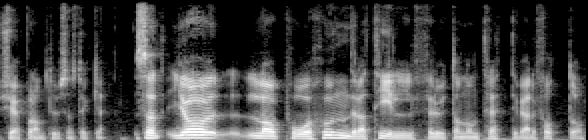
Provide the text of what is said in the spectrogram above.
köpa de 1000 stycken. Så att jag la på 100 till förutom de 30 vi hade fått då.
